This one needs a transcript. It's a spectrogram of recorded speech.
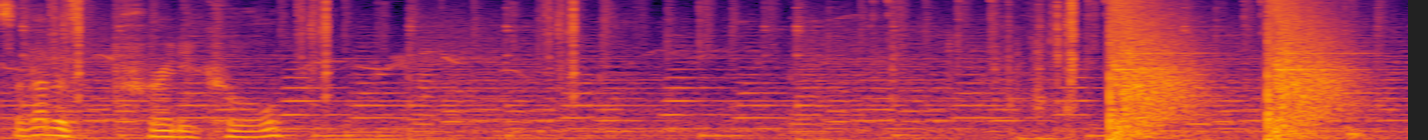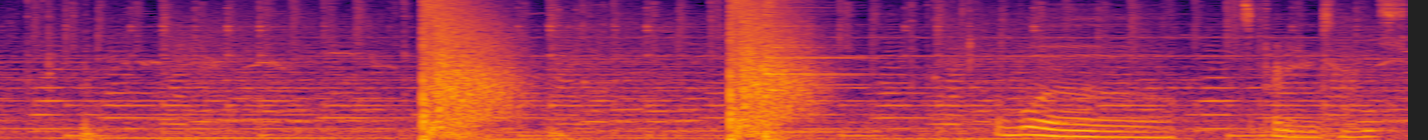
So that is pretty cool. Whoa, it's pretty intense.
